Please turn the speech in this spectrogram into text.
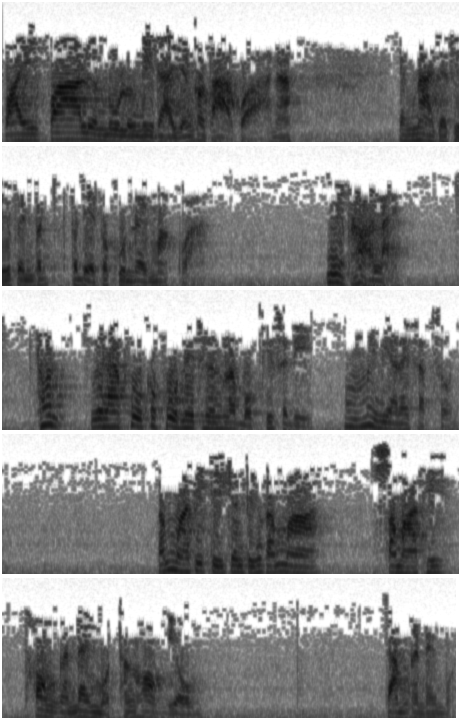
ไฟฟ้าเรื่องนู่นเรื่องนี้ได้ยังเข้าตากว่านะยังน่าจะถือเป็นประเดชพระคุณอะไรมากกว่าเนี่ยเพราะอะไร เพราะเวลาพูดก็พูดในเชิงระบบทฤษฎีไม่มีอะไรสับสนสัมมาทิฏฐิจนถึงสัมมาสมาธิท่องกันได้หมดทั้งห้องโยมจำกันได้หมด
